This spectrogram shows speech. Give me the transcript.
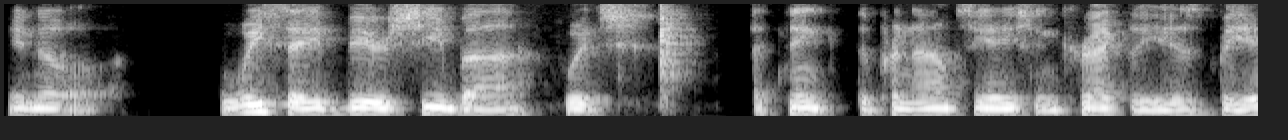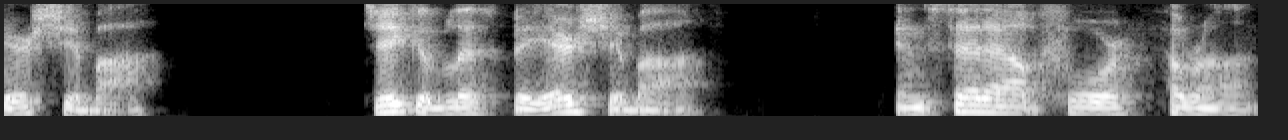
you know, we say Beersheba, which I think the pronunciation correctly is Beersheba. Jacob left Beersheba and set out for Haran.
